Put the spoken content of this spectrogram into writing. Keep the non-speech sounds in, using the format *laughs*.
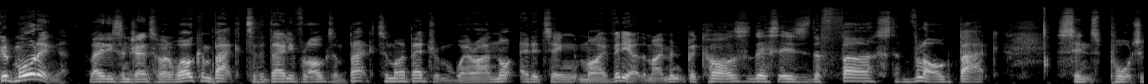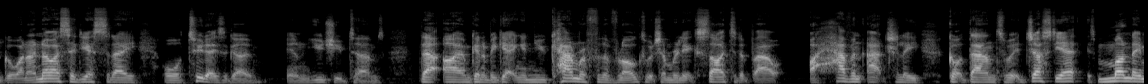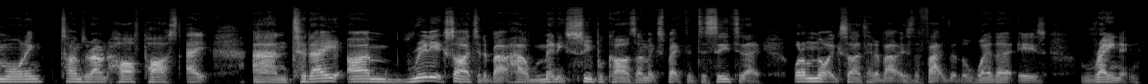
Good morning, ladies and gentlemen. Welcome back to the daily vlogs and back to my bedroom where I'm not editing my video at the moment because this is the first vlog back since Portugal. And I know I said yesterday or two days ago in YouTube terms that I am going to be getting a new camera for the vlogs, which I'm really excited about. I haven't actually got down to it just yet. It's Monday morning, the time's around half past eight, and today I'm really excited about how many supercars I'm expected to see today. What I'm not excited about is the fact that the weather is raining.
